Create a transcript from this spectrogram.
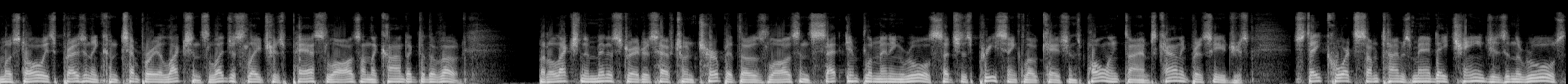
are most always present in contemporary elections. Legislatures pass laws on the conduct of the vote. But election administrators have to interpret those laws and set implementing rules such as precinct locations, polling times, counting procedures. State courts sometimes mandate changes in the rules.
